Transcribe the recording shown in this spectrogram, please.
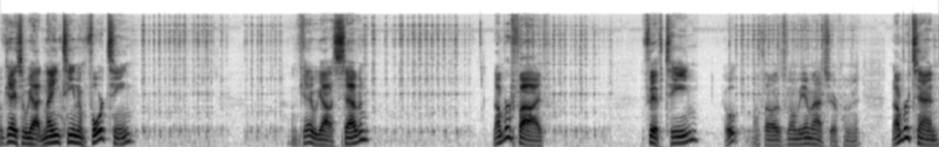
Okay, so we got 19 and 14. Okay, we got a 7. Number 5. 15. Oh, I thought it was going to be a match here for a minute. Number 10.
